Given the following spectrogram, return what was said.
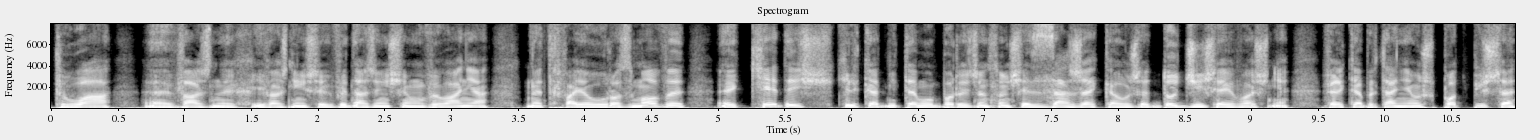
tła e, ważnych i ważniejszych wydarzeń się wyłania. Trwają rozmowy. E, kiedyś, kilka dni temu Boris Johnson się zarzekał, że do dzisiaj właśnie Wielka Brytania już podpisze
